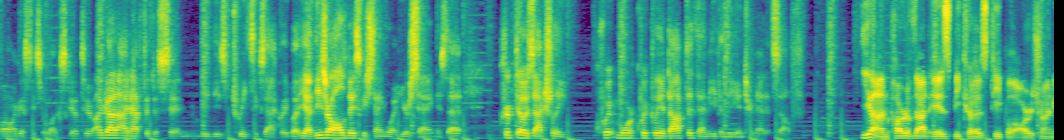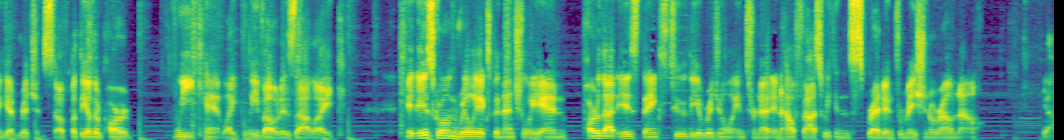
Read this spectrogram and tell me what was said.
well i guess these are log scale too. I got i'd have to just sit and read these tweets exactly. But yeah these are all basically saying what you're saying is that crypto is actually quick more quickly adopted than even the internet itself Yeah, and part of that is because people are trying to get rich and stuff, but the other part we can't like leave out is that like it is growing really exponentially and part of that is thanks to the original internet and how fast we can spread information around now. Yeah,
